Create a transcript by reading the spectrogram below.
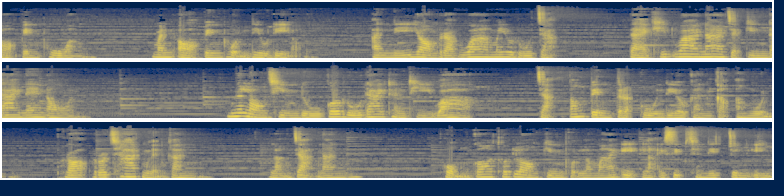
ออกเป็นพวง มันออกเป็นผลเดียวๆ อันนี้ยอมรับว่าไม่รู้จัก แต่คิดว่าน่าจะกินได้แน่นอน เมื่อลองชิมดูก็รู้ได้ทันทีว่า จะต้องเป็นตระกูลเดียวกันกับองุ่น เพราะรสชาติเหมือนกัน หลังจากนั้น ผมก็ทดลองกินผลไม้อีกหลายสิบชนิดจนอิ่ม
